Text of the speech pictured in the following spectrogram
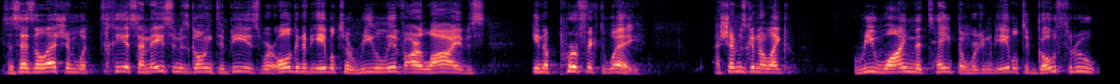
So says the Leshem, what Tchias HaMesim is going to be is we're all going to be able to relive our lives in a perfect way. Hashem is going to like rewind the tape and we're going to be able to go through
